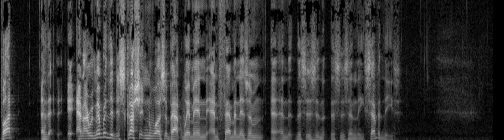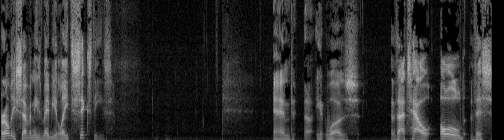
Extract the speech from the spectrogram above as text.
but uh, and I remember the discussion was about women and feminism, and this is in this is in the seventies early 70s, maybe late 60s. And uh, it was, that's how old this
